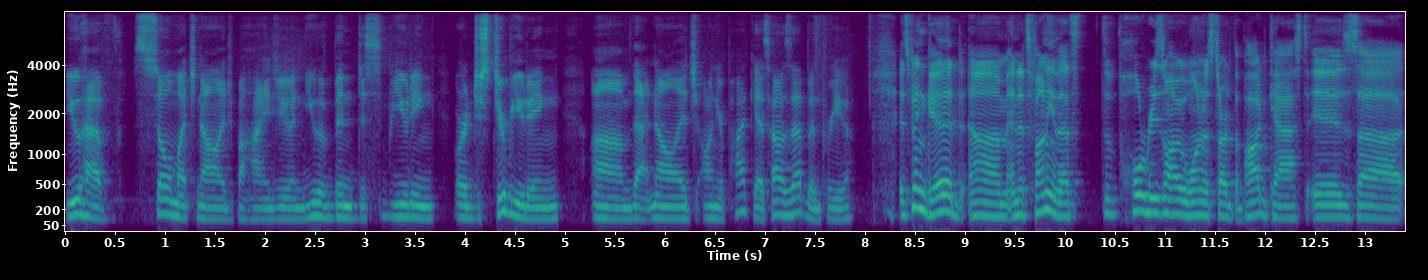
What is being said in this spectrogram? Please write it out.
you have so much knowledge behind you and you have been disputing or distributing um, that knowledge on your podcast. How has that been for you? It's been good. Um, and it's funny that's the whole reason why we wanted to start the podcast is uh,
